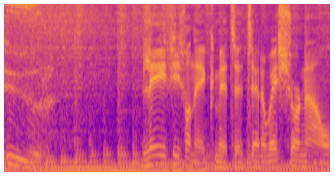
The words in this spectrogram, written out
uur. Levi van Eck met het NOS-journaal.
